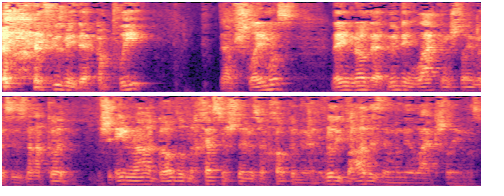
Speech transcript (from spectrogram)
excuse me, they're complete, they have shleimus, they know that anything lacking shleimus is not good. She'ein mechesn shleimus v'chokim It really bothers them when they lack shleimus.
